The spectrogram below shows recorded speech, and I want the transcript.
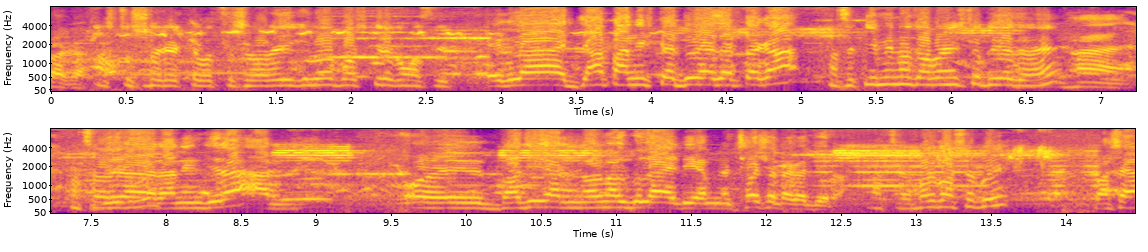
টাকা। আটশোশো টাকা একটা বাচ্চা সহ। আর এইগুলো বয়স কীরকম আছে? এগুলা টাকা। আচ্ছা কিমিনো জাপানিজটা হ্যাঁ? হ্যাঁ আচ্ছা, রানিং আর ওই বাজিগার নর্মালগুলা এটি আপনার ছয়শো টাকা জোড়া। আচ্ছা বাসা কই? বাসা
